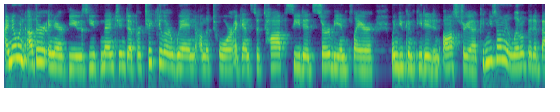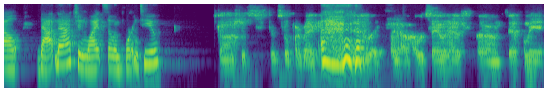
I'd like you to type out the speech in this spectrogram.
I know in other interviews, you've mentioned a particular win on the tour against a top seeded Serbian player when you competed in Austria. Can you tell me a little bit about that match and why it's so important to you? Gosh, that's, that's so far back. like, I, I, would say I would have um, definitely a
